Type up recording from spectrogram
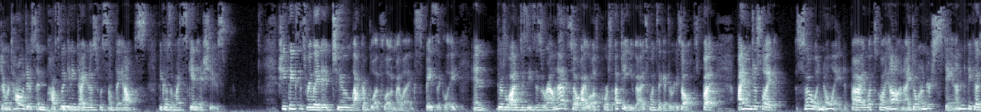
dermatologist and possibly getting diagnosed with something else because of my skin issues. She thinks it's related to lack of blood flow in my legs, basically. And there's a lot of diseases around that, so I will of course update you guys once I get the results. But I am just like so annoyed by what's going on. I don't understand because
